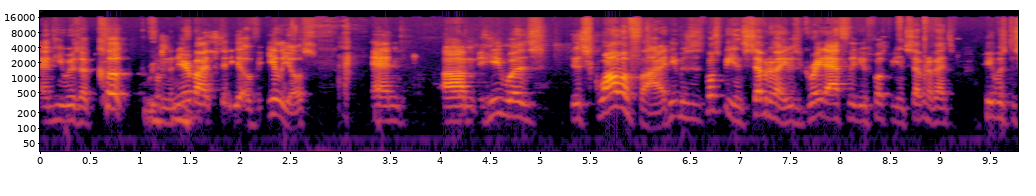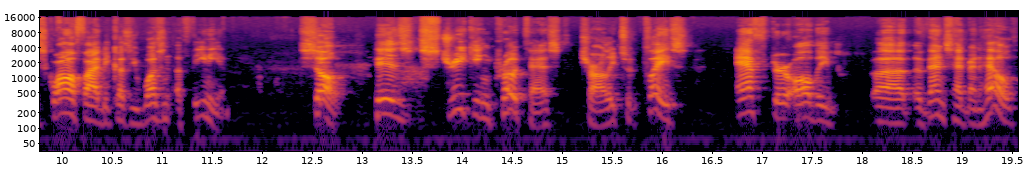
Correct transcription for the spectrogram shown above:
and he was a cook from the nearby city of Ilios, and um, he was disqualified. He was supposed to be in seven events. He was a great athlete. He was supposed to be in seven events. He was disqualified because he wasn't Athenian. So his streaking protest, Charlie, took place after all the uh, events had been held,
